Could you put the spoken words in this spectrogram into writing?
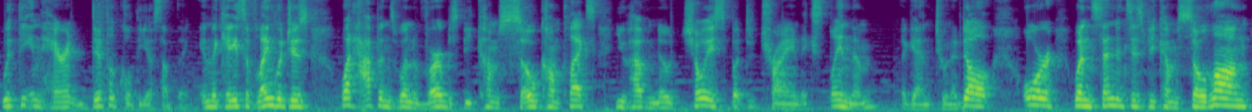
with the inherent difficulty of something? In the case of languages, what happens when verbs become so complex you have no choice but to try and explain them again to an adult, or when sentences become so long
